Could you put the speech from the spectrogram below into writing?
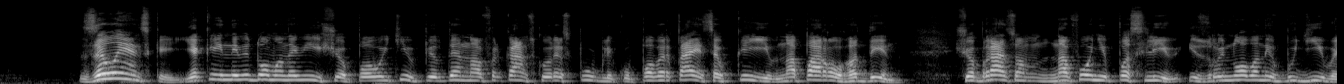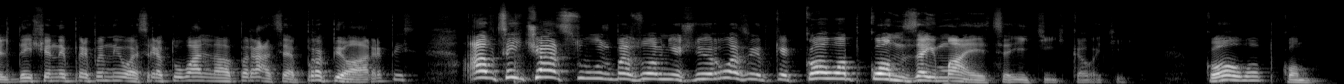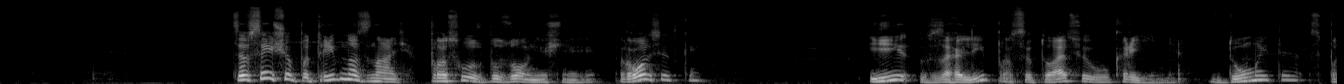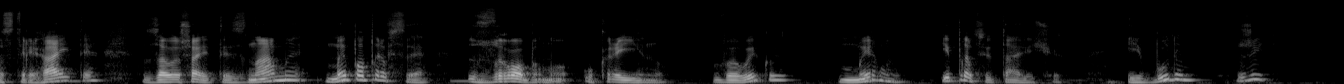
Зеленський, який невідомо навіщо полетів в Південно-Африканську Республіку, повертається в Київ на пару годин, щоб разом на фоні послів і зруйнованих будівель, де ще не припинилась рятувальна операція, пропіаритись. А в цей час служба зовнішньої розвідки колобком займається і тіть колотіть. Колобком. Це все, що потрібно знати про службу зовнішньої розвідки і взагалі про ситуацію в Україні. Думайте, спостерігайте, залишайтесь з нами. Ми, попри все, зробимо Україну великою, мирною і процвітаючою. І будемо жити.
